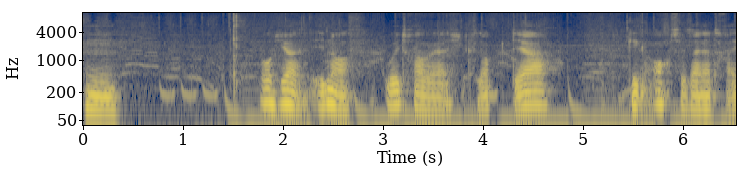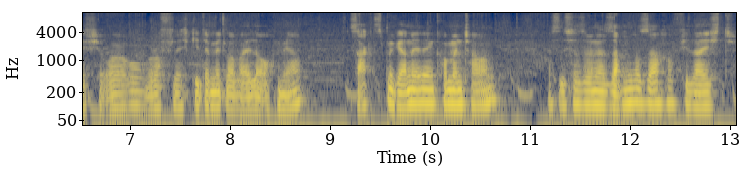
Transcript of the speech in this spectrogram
Hm. Oh, hier, Innoff, Ultraware. Ich glaube, der ging auch zu seine 3-4 Euro. Oder vielleicht geht er mittlerweile auch mehr. Sagt es mir gerne in den Kommentaren. Das ist ja so eine Sammlersache. Vielleicht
